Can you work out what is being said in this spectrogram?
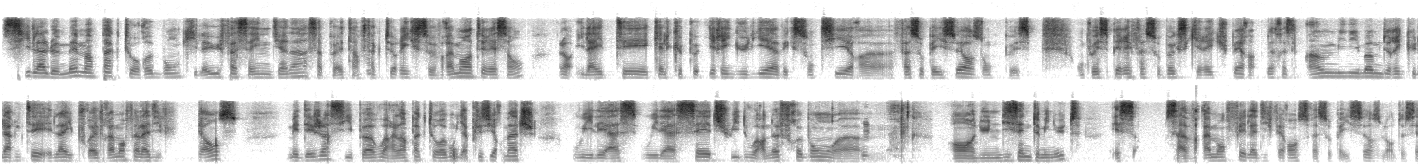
S'il a le même impact au rebond qu'il a eu face à Indiana, ça peut être un facteur X vraiment intéressant. Alors, il a été quelque peu irrégulier avec son tir euh, face aux Pacers, donc on peut, es- on peut espérer face aux Bucks qu'il récupère un minimum de régularité, et là, il pourrait vraiment faire la différence. Mais déjà, s'il peut avoir l'impact au rebond, il y a plusieurs matchs où il est à, où il est à 7, 8, voire 9 rebonds euh, en une dizaine de minutes, et ça, ça a vraiment fait la différence face aux Pacers lors de, ce,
